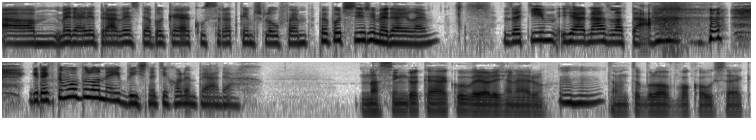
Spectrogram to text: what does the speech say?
a medaily právě s double kajaku s Radkem Šloufem. Pepo čtyři medaile, zatím žádná zlatá. Kde k tomu bylo nejblíž na těch olympiádách? Na single kajaku v Rio de Janeiro. Mm-hmm. Tam to bylo v kousek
